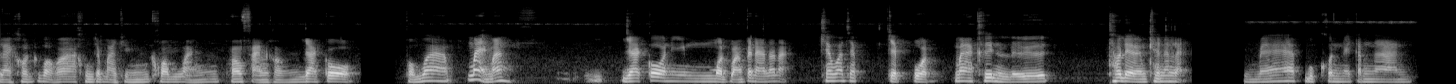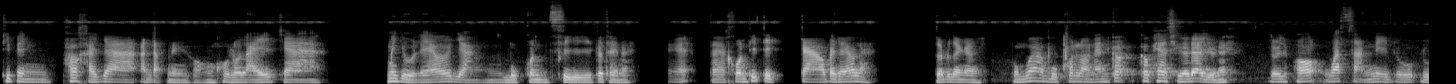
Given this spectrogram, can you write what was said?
หลายคนก็บอกว่าคงจะหมายถึงความหวังความฝันของยาโก้ ผมว่าไม่มั้งยาโก้นี่หมดหวังไปนานแล้วล่ะ แค่ว่าจะเจ็บปวดมากขึ้นหรือเท่าเดิมแค่นั้นแหละถึงแม้บุคคลในตำนานที่เป็นพ่อขายยาอันดับหนึ่งของโฮโลไลท์จะไม่อยู่แล้วอย่างบุคคลซีก็เถอะนะแต่แต่คนที่ติดกาวไปแล้วล่ะ จะเป็นยังไง ผมว่าบุคคลเหล่านั้นก็ก็แพร่เชื้อได้อยู่นะ ดยเฉพาะวัดสันนี่ดูดู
